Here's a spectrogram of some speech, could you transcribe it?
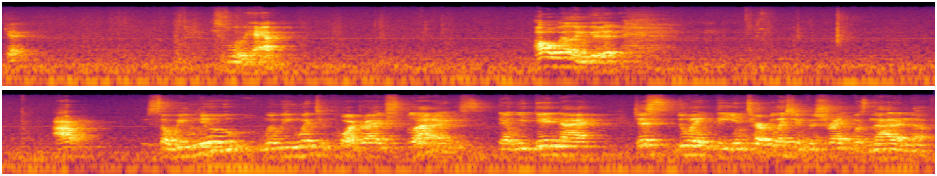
Okay. This is what we have. All well and good. All right. So we knew when we went to quadratic splines that we did not just doing the interpolation constraint was not enough.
